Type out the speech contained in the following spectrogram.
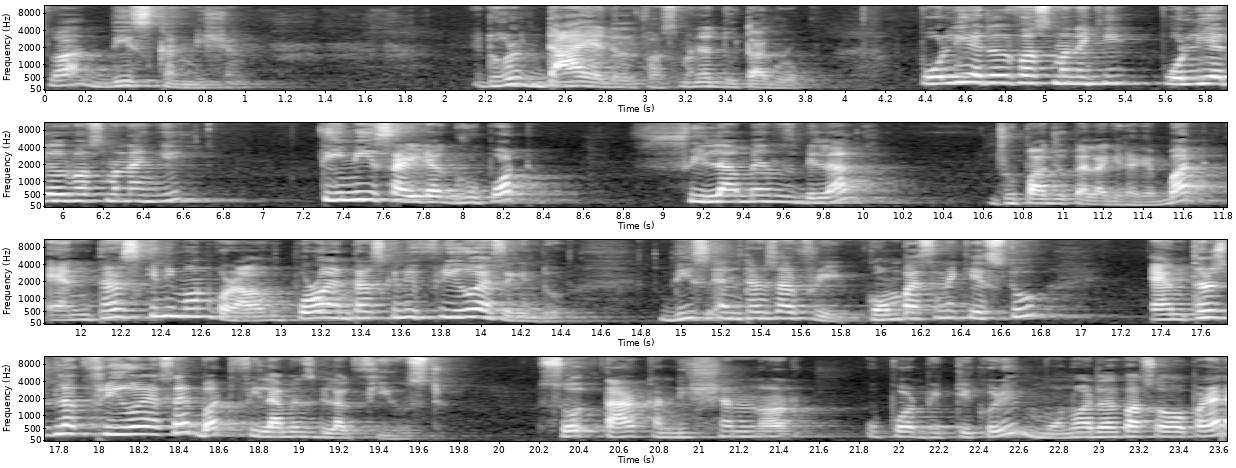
চোৱা দিছ কণ্ডিশ্যন এইটো হ'ল ডাই এডেলফাছ মানে দুটা গ্ৰুপ পলি এডেলফাছ মানে কি? পলি এডেলফাছ মানে কি? তিনি চাৰিটা গ্ৰুপত ফিলামেণ্টছবিলাক জোপা জোপা লাগি থাকে। বাট এন্থাৰ্ছখিনি মন কৰা ওপৰৰ এন্থাৰ্ছখিনি ফ্ৰী হৈ আছে কিন্তু। দিছ এন্থাৰ্ছ আৰ ফ্ৰী গম পাইছেনে কেছটো এন্থাৰ্ছবিলাক ফ্ৰী হৈ আছে বাট ফিলামেণ্টছবিলাক ফিউজড চ' তাৰ কণ্ডিশ্যনৰ ওপৰত ভিত্তি কৰি মনো এডেলফাছ হ'ব পাৰে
